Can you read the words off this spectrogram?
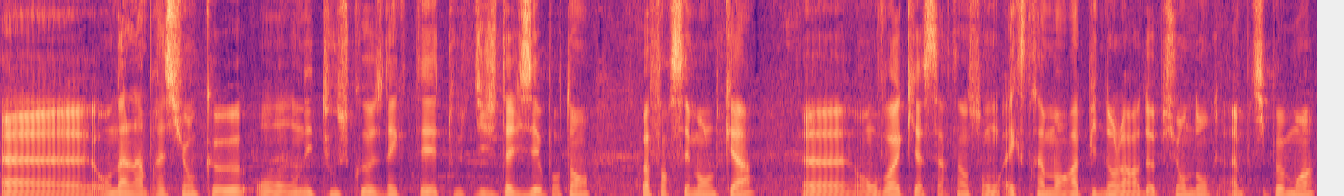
On a l'impression qu'on on est tous connectés, tous digitalisés, pourtant, pas forcément le cas. On voit qu'il y a certains sont extrêmement rapides dans leur adoption, donc un petit peu moins.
